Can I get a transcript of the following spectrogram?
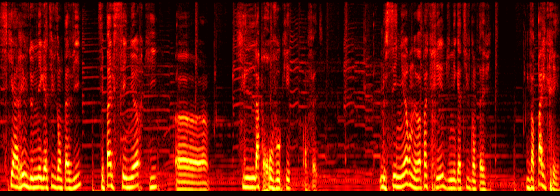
Ce qui arrive de négatif dans ta vie, c'est pas le Seigneur qui, euh, qui l'a provoqué, en fait. Le Seigneur ne va pas créer du négatif dans ta vie. Il va pas le créer.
